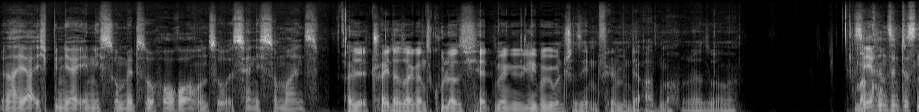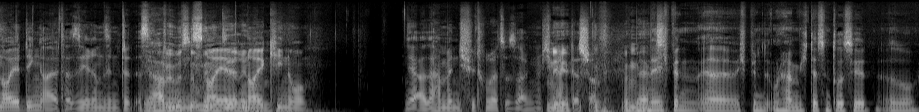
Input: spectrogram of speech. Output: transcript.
naja, ich bin ja eh nicht so mit so Horror und so, ist ja nicht so meins. Also der Trailer sah ganz cool aus. Ich hätte mir lieber gewünscht, dass sie einen Film in der Art machen oder so. Aber Serien gucken. sind das neue Ding, Alter. Serien sind das Ja, sind wir müssen das neue, neue. Kino. Ja, also haben wir nicht viel drüber zu sagen. Ich Nee. merke das schon. Nee, ich bin, äh, ich bin unheimlich desinteressiert. Also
